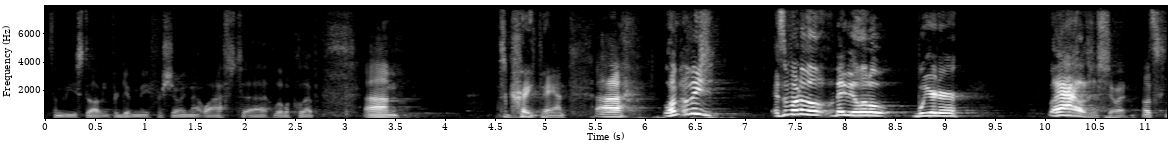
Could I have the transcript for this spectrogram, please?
some of you still haven't forgiven me for showing that last uh, little clip. Um, it's a great band. Uh, let, let, me, it's one of the maybe a little weirder. I'll just show it. Let's.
